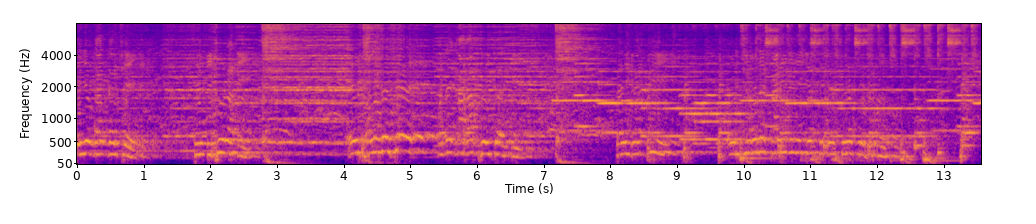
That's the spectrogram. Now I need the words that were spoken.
এই যে গান গাইছে সেই মিঠু রানী এই ভালোবেসে অনেক আঘাত হয়েছে আর কি। তাই ব্যক্তি ওর জীবনের নিয়ে প্রশ্ন।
